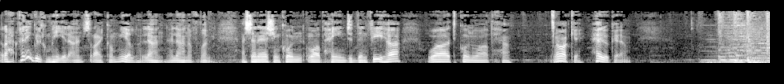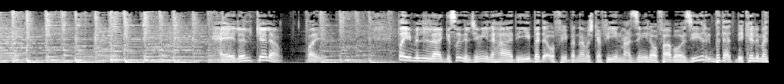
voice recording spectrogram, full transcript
راح خليني أقول لكم هي الآن. إيش رأيكم؟ يلا الآن الآن أفضل. عشان إيش؟ نكون واضحين جدا فيها وتكون واضحة. okay. حلو كلام. حلو الكلام. طيب. طيب القصيدة الجميلة هذه بدأوا في برنامج كافيين مع الزميلة وفاء وزير بدأت بكلمة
